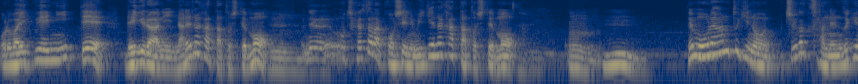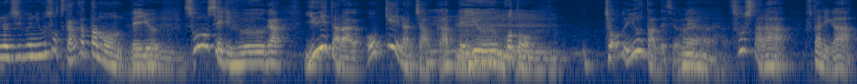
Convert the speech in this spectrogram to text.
俺は育英に行ってレギュラーになれなかったとしても、でもしかしたら甲子園にも行けなかったとしても、うん、うんでも俺あの時の中学3年の時の自分に嘘つかんかったもんっていう、そのセリフが言えたら OK なんちゃうかっていうことをちょうど言うたんですよね、はいはいはい。そうしたら2人が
